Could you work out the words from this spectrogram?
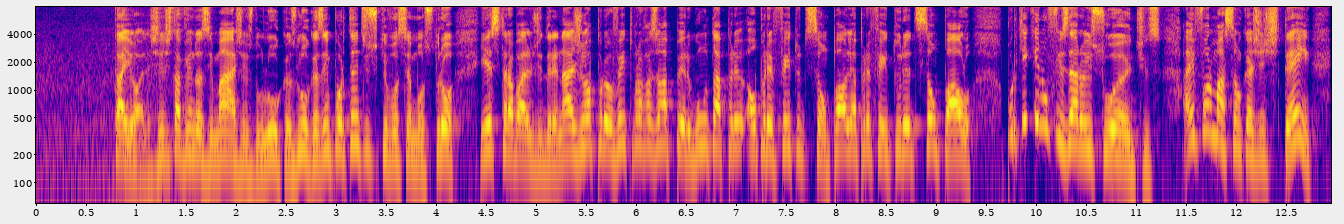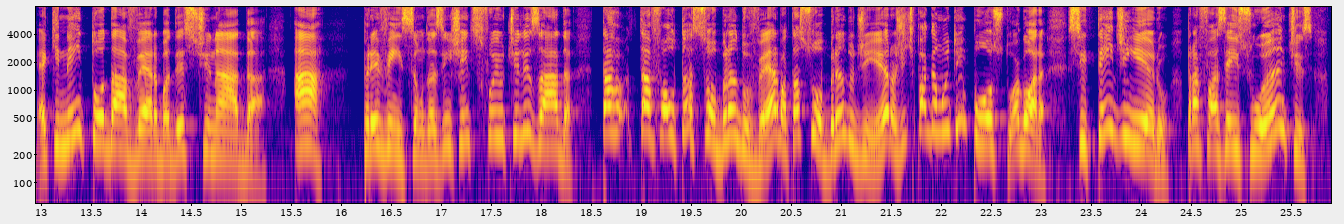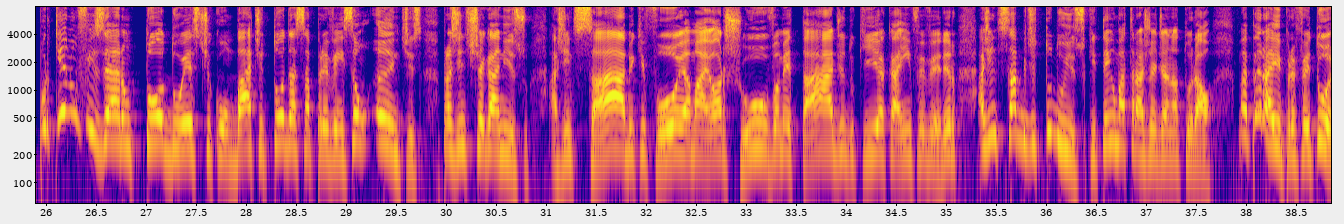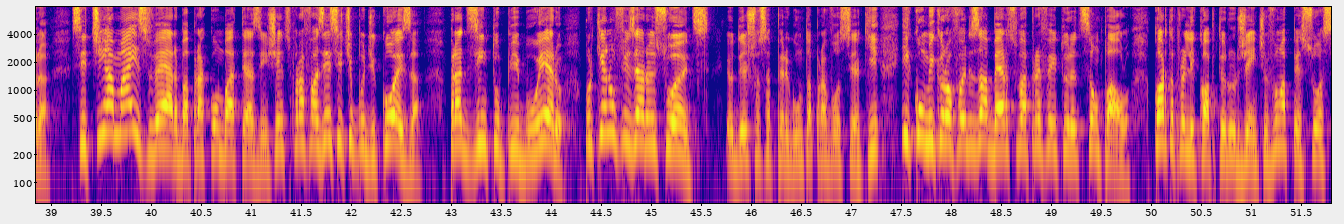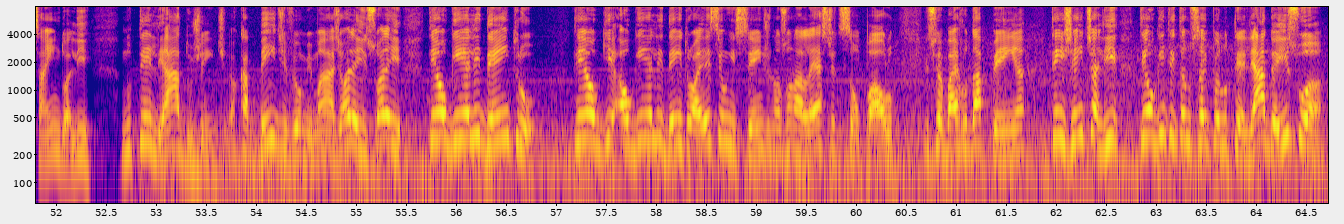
Tá aí, olha, a gente está vendo as imagens do Lucas. Lucas, é importante isso que você mostrou e esse trabalho de drenagem. Eu aproveito para fazer uma pergunta ao prefeito de São Paulo e à prefeitura de São Paulo. Por que, que não fizeram isso antes? A informação que a gente tem é que nem toda a verba destinada a prevenção das enchentes foi utilizada. Tá, tá faltando, sobrando verba, tá sobrando dinheiro, a gente paga muito imposto. Agora, se tem dinheiro para fazer isso antes, por que não fizeram todo este combate, toda essa prevenção antes, para a gente chegar nisso? A gente sabe que foi a maior chuva, metade do que ia cair em fevereiro. A gente sabe de tudo isso, que tem uma tragédia natural. Mas peraí, prefeitura, se tinha mais verba para combater as enchentes, para fazer esse tipo de coisa, para desentupir bueiro, por que não fizeram isso antes? Eu deixo essa pergunta para você aqui e com microfones abertos para a Prefeitura de São Paulo. Corta para helicóptero urgente. Eu vi uma pessoa saindo ali no telhado, gente. Eu acabei de ver uma imagem. Olha isso, olha aí. Tem alguém ali dentro. Tem alguém, alguém ali dentro. Ó, esse é um incêndio na zona leste de São Paulo. Isso é bairro da Penha. Tem gente ali. Tem alguém tentando sair pelo telhado. É isso, An?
